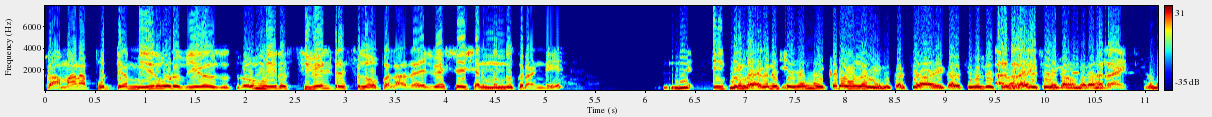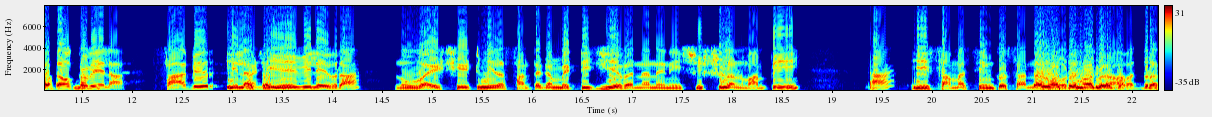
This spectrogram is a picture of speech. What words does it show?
ప్రమాణ పూర్తిగా మీరు కూడా వీడియో చూస్తారు మీరు సివిల్ డ్రెస్ లోపల రైల్వే స్టేషన్ ముందుకు రండి నేను రైల్వే స్టేషన్ ఇక్కడ ఉన్నా నేను. ఇక్కడ ఇక్కడ సివిల్ స్టేషన్ రైల్వే స్టేషన్ ఇక్కడ ఉన్నా రైట్ ఒకవేళ సాబిర్ ఇలాంటి. ఏవి లేవురా నువ్వు వైట్ షీట్ మీద సంతకం పెట్టించి ఎవరినైనా నీ శిష్యులను పంపి ఆ? ఈ సమస్య ఇంకోసారి. రావద్దురా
